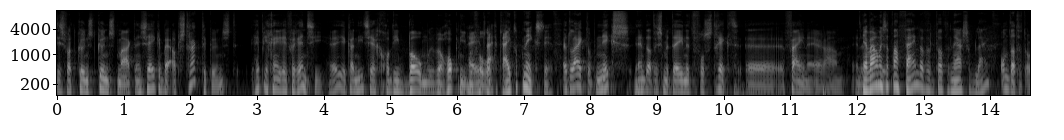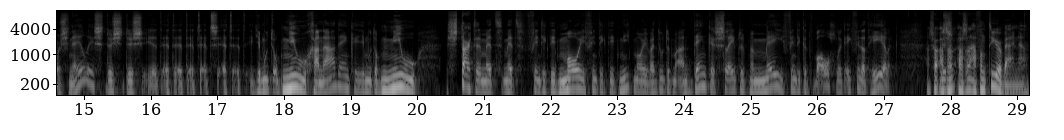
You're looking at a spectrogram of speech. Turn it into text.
is wat kunst kunst maakt. En zeker bij abstracte kunst heb je geen referentie. Hè? Je kan niet zeggen, god, die boom, Hockney Nee, het, bijvoorbeeld. li- het lijkt op niks dit. Het lijkt op niks en dat is meteen het volstrekt eh, fijne eraan. En Ja, waarom is dat dan fijn dat het, dat het nergens op lijkt? Omdat het origineel is. Dus, dus het, het, het, het, het, het, het- je moet opnieuw gaan nadenken. Je moet opnieuw starten met, met vind ik dit mooi, vind ik dit niet mooi? Waar doet het me aan denken? Sleept het me mee? Vind ik het walgelijk? Ik vind dat heerlijk. Als, als, Dus- een, als een avontuur bijna.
